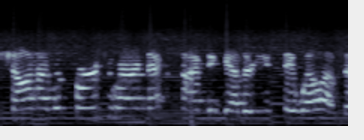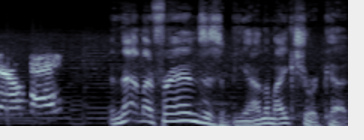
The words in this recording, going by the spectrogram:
Sean, I look forward to our next time together. You stay well out there, okay? And that, my friends, is a Beyond the Mic shortcut.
